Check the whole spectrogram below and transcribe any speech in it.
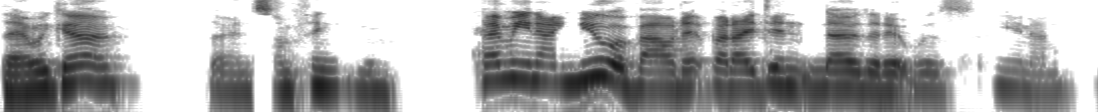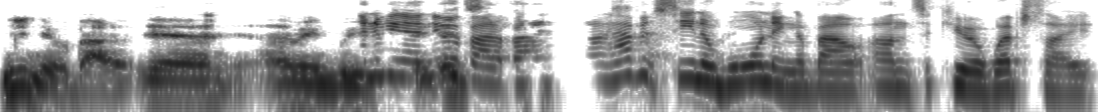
There we go. Learned something. new. I mean, I knew about it, but I didn't know that it was, you know. You knew about it. Yeah. I mean, we. I mean, I knew about it, but I, I haven't seen a warning about unsecure website.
